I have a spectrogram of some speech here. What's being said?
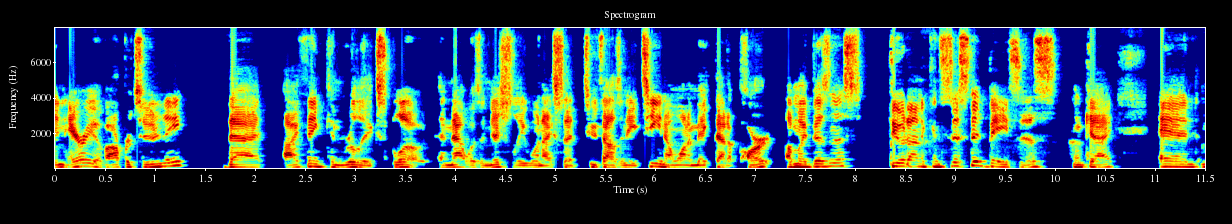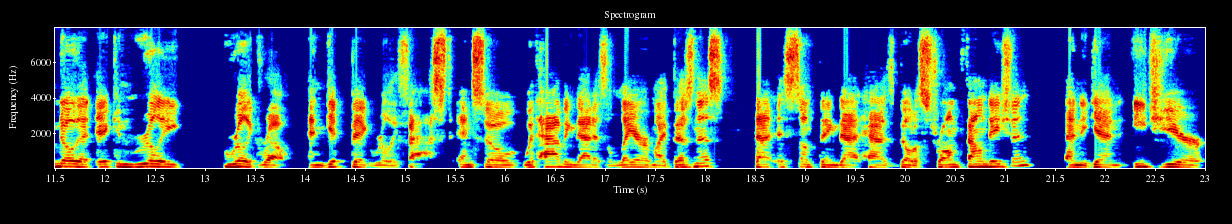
an area of opportunity that I think can really explode. And that was initially when I said 2018, I want to make that a part of my business, do it on a consistent basis, okay, and know that it can really, really grow and get big really fast. And so, with having that as a layer of my business, that is something that has built a strong foundation. And again, each year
